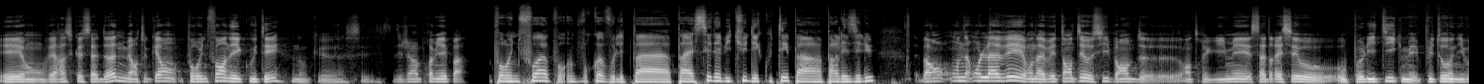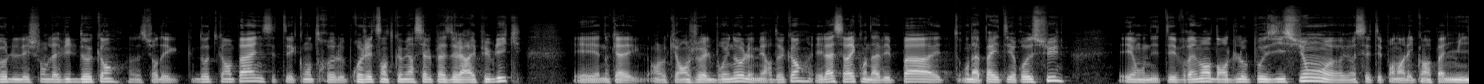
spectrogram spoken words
Et on verra ce que ça donne. Mais en tout cas, on- pour une fois, on est écouté. Donc c'est déjà un premier pas. Pour une fois, pour- pourquoi vous n'êtes pas, assez d'habitude écouté par, les élus? Ben, on, l'avait, on avait tenté aussi, par exemple, de, entre guillemets, s'adresser aux, politiques, mais plutôt au niveau de l'échelon de la ville de Caen, euh, sur d'autres campagnes. C'était contre le projet de centre commercial Place de la République. Et donc, en l'occurrence, Joël Bruno, le maire de Caen. Et là, c'est vrai qu'on n'avait pas, on n'a pas été reçu. Et on était vraiment dans de l'opposition. euh, C'était pendant les campagnes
